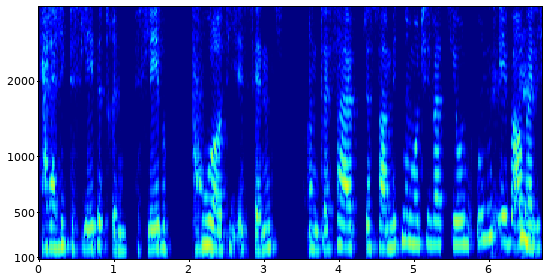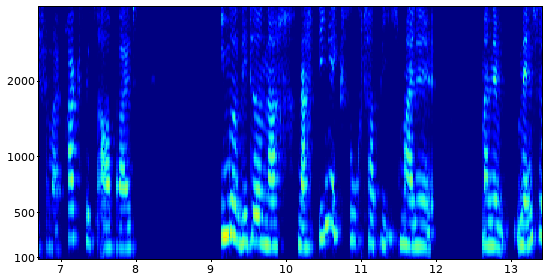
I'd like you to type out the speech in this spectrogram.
ja, da liegt das Leben drin, das Leben pur, die Essenz Und deshalb, das war mit eine Motivation und eben auch, weil ich für meine Praxisarbeit immer wieder nach, nach Dinge gesucht habe, wie ich meine, meine Menschen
